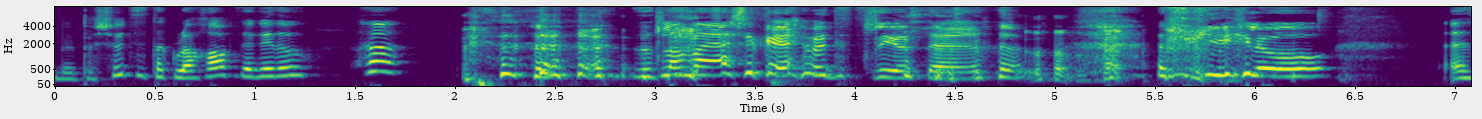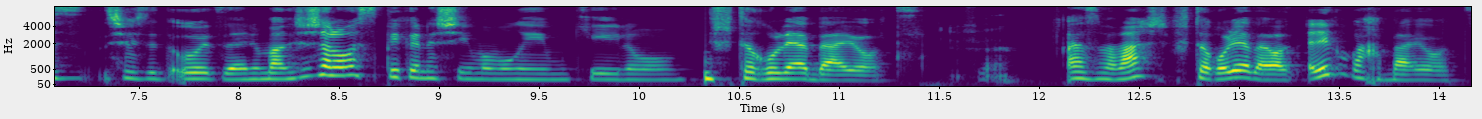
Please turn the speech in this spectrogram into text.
ופשוט תסתכלו אחורה ותגידו, "הא, זאת לא בעיה שקיימת אצלי יותר. אז כאילו, אז שתדעו את זה, אני מרגישה שלא מספיק אנשים אומרים כאילו, נפתרו לי הבעיות. יפה. אז ממש נפתרו לי הבעיות, אין לי כל כך בעיות.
